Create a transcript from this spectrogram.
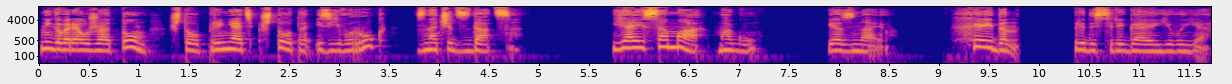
не говоря уже о том, что принять что-то из его рук значит сдаться. Я и сама могу. Я знаю. Хейден, предостерегаю его я.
